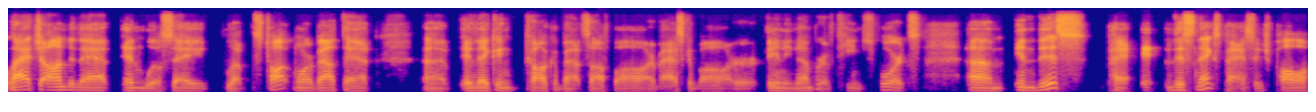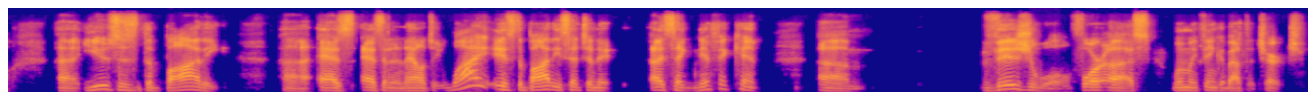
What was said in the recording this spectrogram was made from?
latch onto that and will say, "Let's talk more about that." Uh, and they can talk about softball or basketball or any number of team sports. Um, in this pa- this next passage, Paul uh, uses the body uh, as as an analogy. Why is the body such an, a significant um, visual for us when we think about the church?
